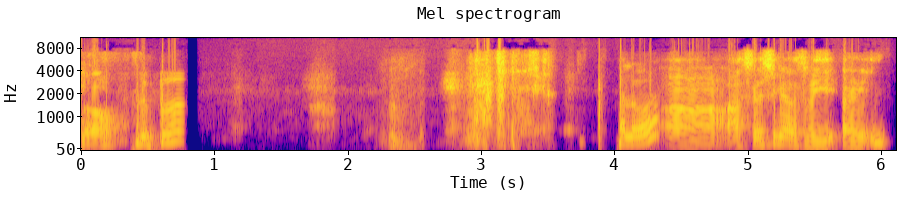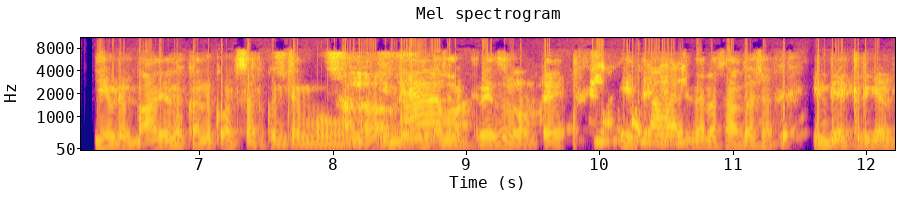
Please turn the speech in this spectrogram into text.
హలో. హలో. గారు అసలు ఈవిడ బాధ్యత కనుక్కోండి సార్ కొంచెం హలో. ఇండియా? క్రేజ్లో ఉంటే ఇండియా సంతోషం. ఇండియా క్రికెట్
